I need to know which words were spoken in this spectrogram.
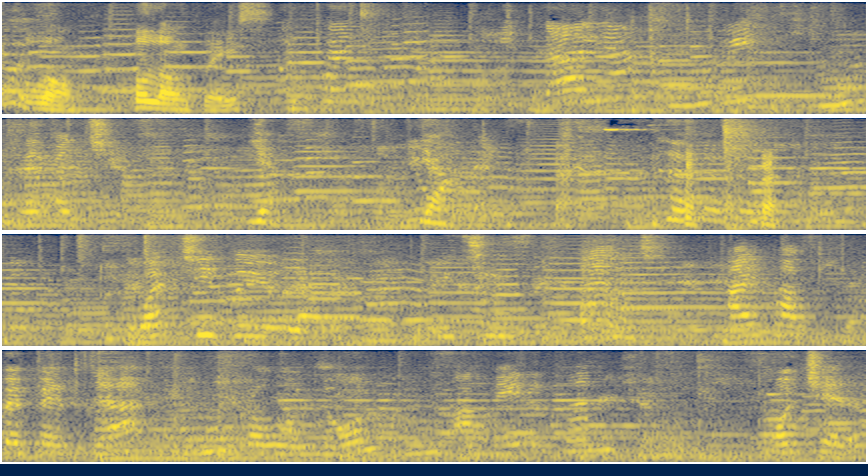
Hold on. Hold on, please. Yes. Yeah. What cheese do you like? Which cheese? I have pepper jack, provolone, American, or cheddar.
